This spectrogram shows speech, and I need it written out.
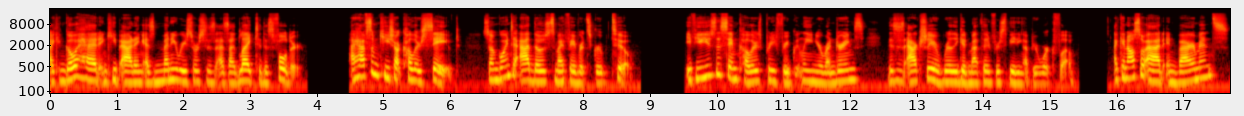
I can go ahead and keep adding as many resources as I'd like to this folder. I have some Keyshot colors saved, so I'm going to add those to my favorites group too. If you use the same colors pretty frequently in your renderings, this is actually a really good method for speeding up your workflow. I can also add environments,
